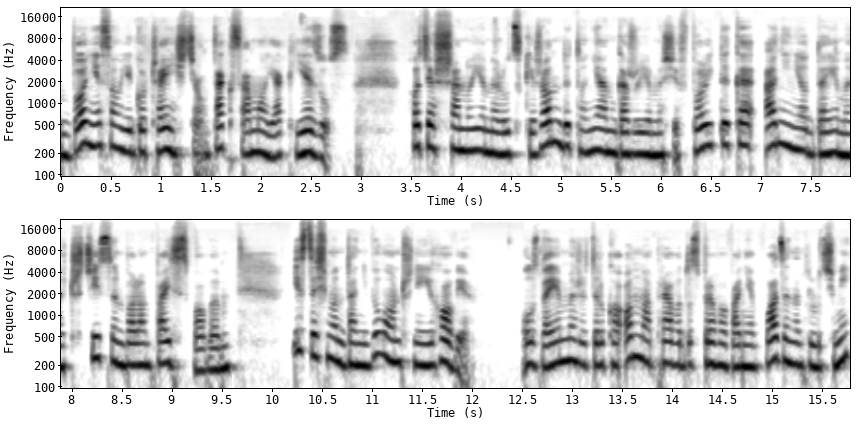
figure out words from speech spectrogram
Bo nie są jego częścią, tak samo jak Jezus. Chociaż szanujemy ludzkie rządy, to nie angażujemy się w politykę, ani nie oddajemy czci symbolom państwowym. Jesteśmy oddani wyłącznie Jehowie. Uznajemy, że tylko On ma prawo do sprawowania władzy nad ludźmi,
